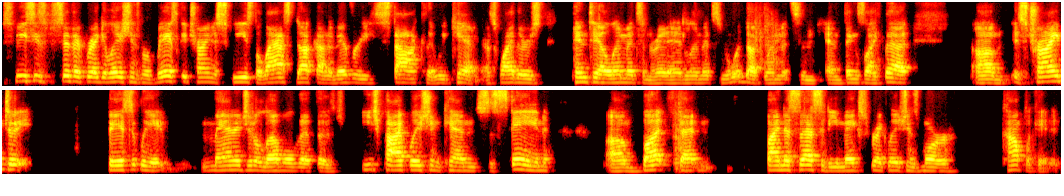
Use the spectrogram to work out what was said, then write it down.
species specific regulations, we're basically trying to squeeze the last duck out of every stock that we can. That's why there's pintail limits and redhead limits and wood duck limits and, and things like that. Um, it's trying to basically manage at a level that the each population can sustain, um, but that by necessity makes regulations more complicated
